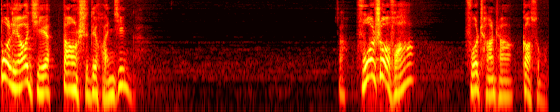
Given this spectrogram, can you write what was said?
不了解当时的环境啊！啊，佛说法，佛常常告诉我们：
